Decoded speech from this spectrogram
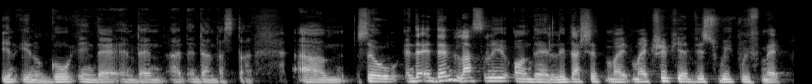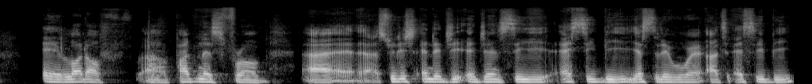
you, you know, go in there and then and understand. Um, so and then, and then, lastly on the leadership, my, my trip here this week, we've met a lot of uh, partners from uh, Swedish Energy Agency, SCB. Yesterday we were at SCB.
